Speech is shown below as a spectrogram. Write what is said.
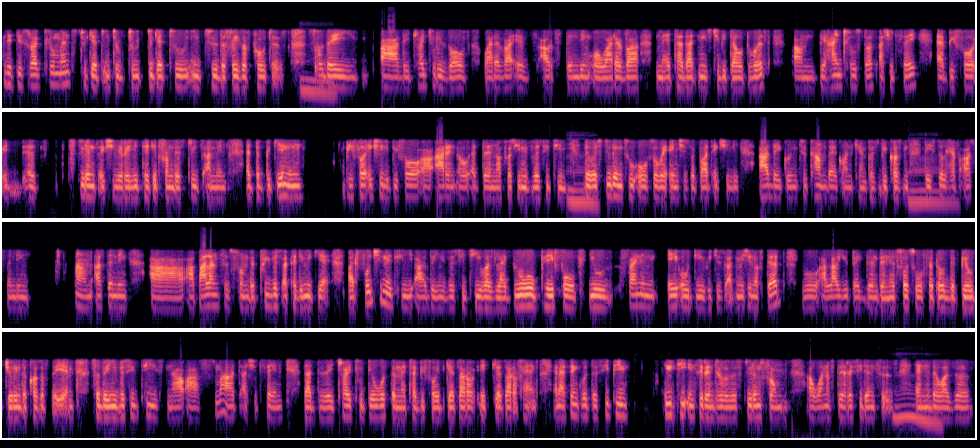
the disrecruitment to get into to, to get to into the phase of protest. Mm-hmm. So they uh, they try to resolve whatever is outstanding or whatever matter that needs to be dealt with um, behind closed doors, I should say, uh, before it, uh, students actually really take it from the streets. I mean, at the beginning, before actually before uh, RNO at the Northwest University, mm. there were students who also were anxious about actually are they going to come back on campus because mm. they still have outstanding um, outstanding uh, balances from the previous academic year. But fortunately, uh, the university was like, we will pay for, you sign an AOD, which is admission of debt, we will allow you back then, the NSFAS will settle the bill during the course of the year. So the universities now are smart, I should say, that they try to deal with the matter before it gets out of, it gets out of hand. And I think with the CP UT incident, there was a student from uh, one of the residences, mm. and there was a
